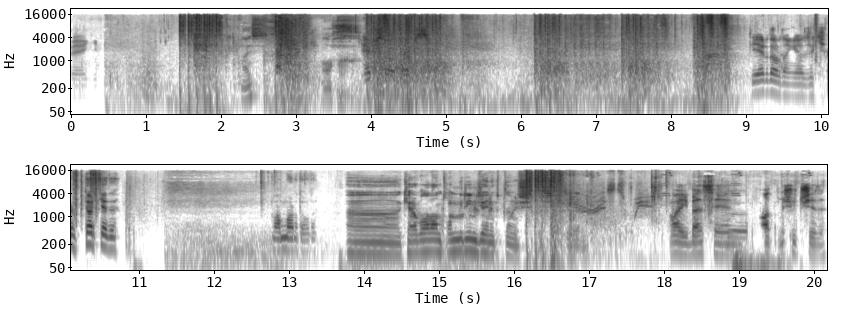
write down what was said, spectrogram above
B gi- Nice. Oh. Hepsi orada hepsi. Diğeri de oradan gelecek. 44 yedi. More da orada. Ee, Kerabalant 11. ayını kutlamış. Teşekkür ederim. Ay ben senin 63 yedi.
